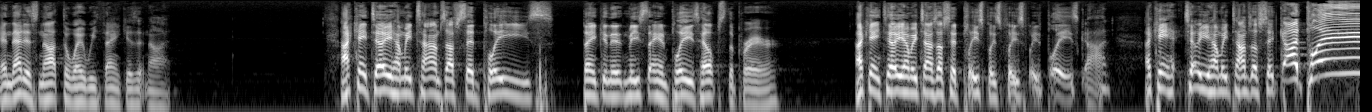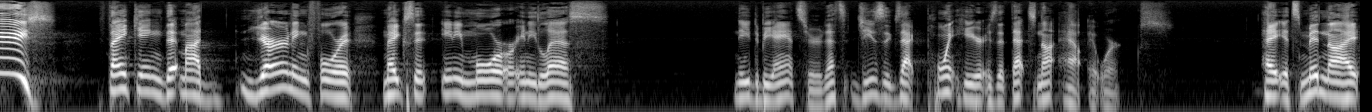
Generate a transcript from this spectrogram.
And that is not the way we think, is it not? I can't tell you how many times I've said please, thinking that me saying please helps the prayer. I can't tell you how many times I've said, please, please, please, please, please, God. I can't tell you how many times I've said, God, please, thinking that my yearning for it makes it any more or any less need to be answered. That's Jesus' exact point here is that that's not how it works. Hey, it's midnight.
